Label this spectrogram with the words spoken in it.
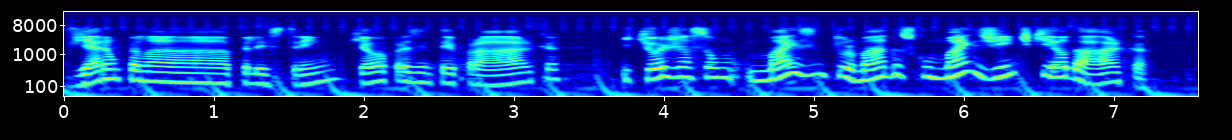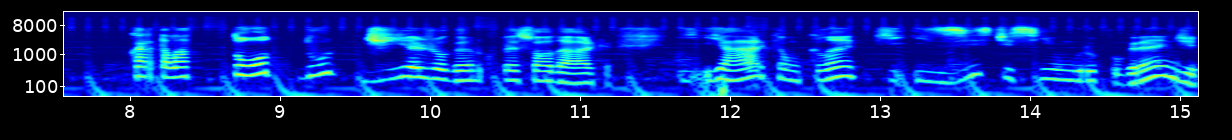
vieram pela, pela stream que eu apresentei pra Arca e que hoje já são mais enturmadas com mais gente que eu da Arca. O cara tá lá todo dia jogando com o pessoal da Arca. E, e a Arca é um clã que existe sim um grupo grande,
